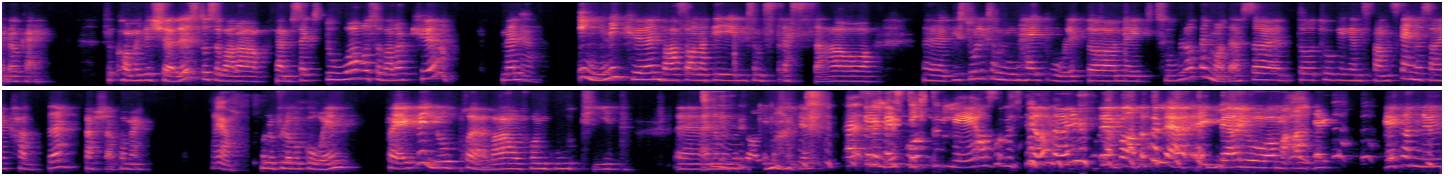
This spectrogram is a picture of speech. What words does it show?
OK. Så kom jeg til Sjølyst, og så var det fem-seks doer, og så var det kø. Men Ja. ingen i køen var sånn at de liksom stressa og eh, De sto liksom helt rolig og nøyd sola på en måte. Så da tok jeg en spansk en og sa jeg hadde bæsja på meg Ja. kunne få lov å gå inn. For jeg vil jo prøve å få en god tid eh, enn om jeg har dårlig mage. Det er veldig stygt å le, altså. Ja, nei, det er bare å le. Jeg ler jo om alt. jeg, jeg har null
